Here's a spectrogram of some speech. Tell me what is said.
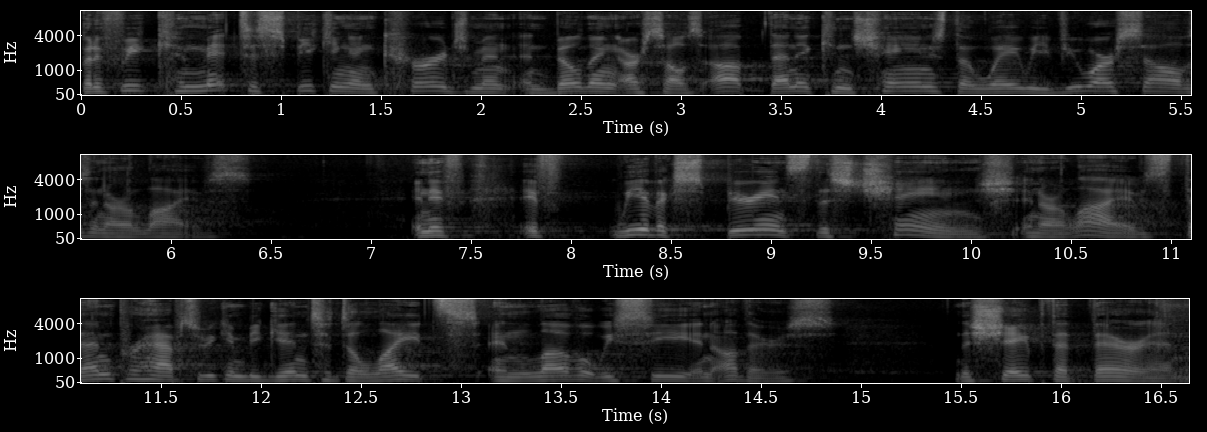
But if we commit to speaking encouragement and building ourselves up, then it can change the way we view ourselves and our lives. And if, if we have experienced this change in our lives, then perhaps we can begin to delight and love what we see in others, the shape that they're in.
